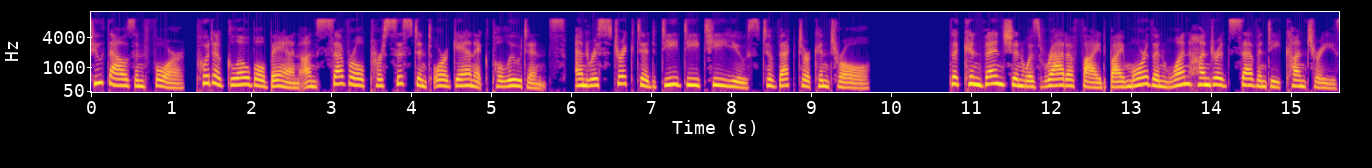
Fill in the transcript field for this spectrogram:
2004, put a global ban on several persistent organic pollutants, and restricted DDT use to vector control. The convention was ratified by more than 170 countries.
